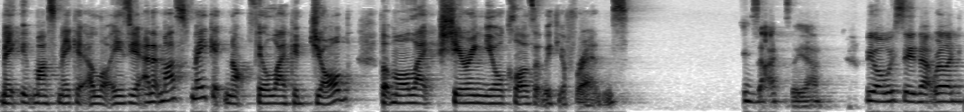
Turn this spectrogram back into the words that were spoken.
make it must make it a lot easier and it must make it not feel like a job but more like sharing your closet with your friends exactly yeah we always say that we're like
